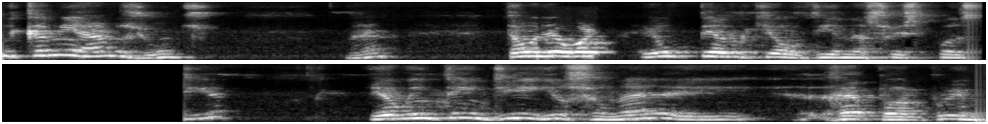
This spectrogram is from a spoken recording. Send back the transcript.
e caminharmos juntos. Né? Então, eu, eu, pelo que eu vi na sua exposição, eu entendi isso, né? E retorno para o irmão.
